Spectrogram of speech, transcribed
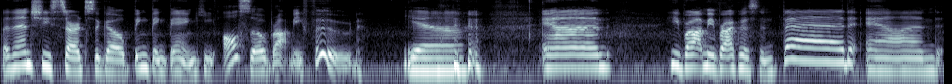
But then she starts to go, bing, bing, bing. He also brought me food Yeah. and he brought me breakfast in bed and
